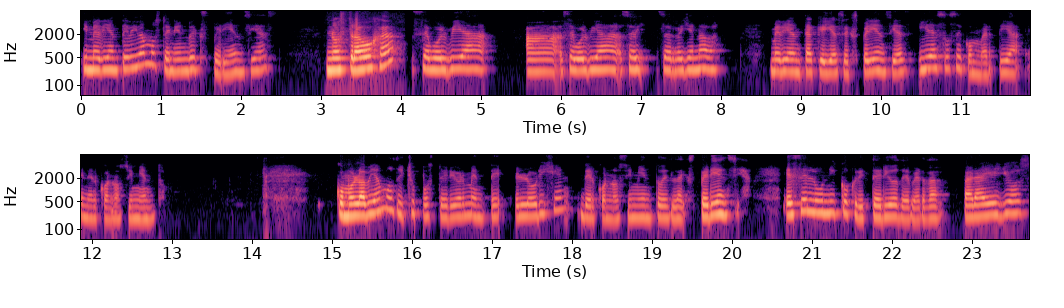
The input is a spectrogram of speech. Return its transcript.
y mediante íbamos teniendo experiencias, nuestra hoja se volvía a, se volvía, se rellenaba mediante aquellas experiencias y eso se convertía en el conocimiento. Como lo habíamos dicho posteriormente, el origen del conocimiento es la experiencia. Es el único criterio de verdad. Para ellos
